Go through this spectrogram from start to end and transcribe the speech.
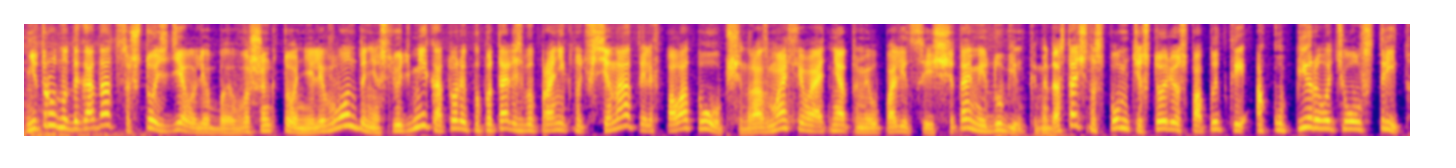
Нетрудно догадаться, что сделали бы в Вашингтоне или в Лондоне с людьми, которые попытались бы проникнуть в Сенат или в Палату общин, размахивая отнятыми у полиции щитами и дубинками. Достаточно вспомнить историю с попыткой оккупировать Уолл-стрит,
